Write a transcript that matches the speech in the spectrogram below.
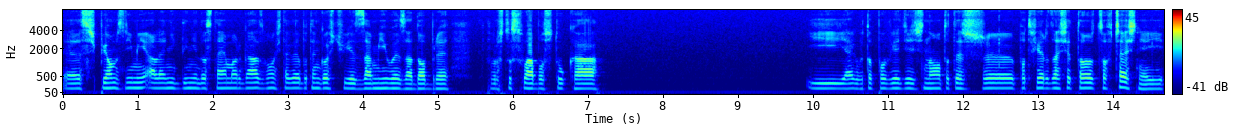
e, śpią z nimi, ale nigdy nie dostają orgazmu i tak dalej, bo ten gościu jest za miły, za dobry, po prostu słabo stuka. I jakby to powiedzieć, no to też y, potwierdza się to, co wcześniej.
